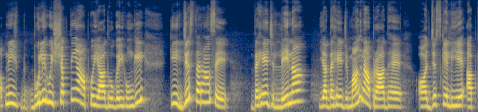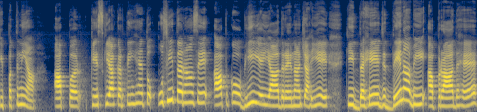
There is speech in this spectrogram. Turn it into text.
अपनी भूली हुई शक्तियाँ आपको याद हो गई होंगी कि जिस तरह से दहेज लेना या दहेज मांगना अपराध है और जिसके लिए आपकी पत्नियाँ आप पर केस किया करती हैं तो उसी तरह से आपको भी ये याद रहना चाहिए कि दहेज देना भी अपराध है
